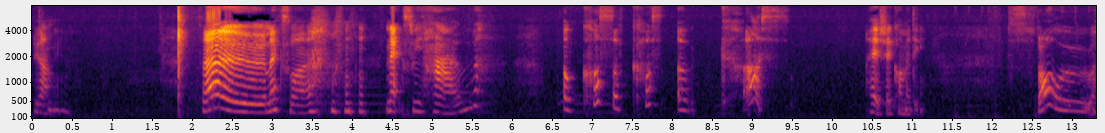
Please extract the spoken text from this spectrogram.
Do you know what I mean? So, next one. next we have, of course, of course, of course, HA Comedy. So,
